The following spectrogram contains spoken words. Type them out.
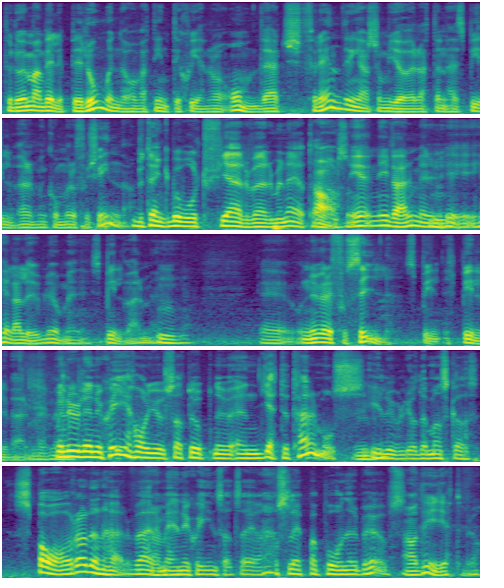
För då är man väldigt beroende av att det inte sker några omvärldsförändringar som gör att den här spillvärmen kommer att försvinna. Du tänker på vårt fjärrvärmenät? Ja, alltså. ni, värmer mm. hela Luleå med spillvärme. Eh, och nu är det fossil spill, spillvärme. Men, men Luleå Energi har ju satt upp nu en jättetermos mm. i Luleå där man ska spara den här värmeenergin så att säga och släppa på när det behövs. Ja, det är jättebra.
